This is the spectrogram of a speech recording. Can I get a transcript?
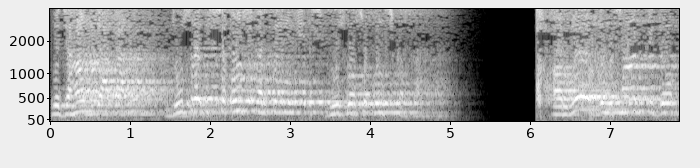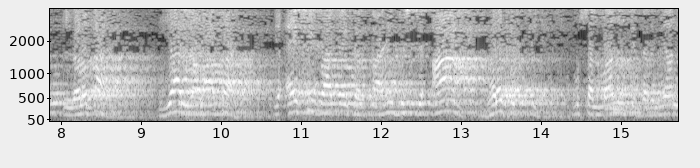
یہ جہاں بھی جاتا ہے، دوسرے جس سے انس کرتے ہیں، یہ اس دوسروں سے انس کرتا ہے۔ اور وہ انسان کی جو لڑتا ہے یا لڑاتا ہے، یا ایسی باتیں کرتا ہے جس سے آگ بھڑک اٹھتی ہے۔ مسلمانوں کے درمیان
